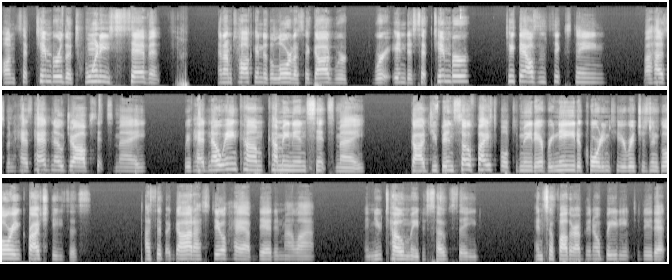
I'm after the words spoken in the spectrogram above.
on September the 27th, and I'm talking to the Lord. I said, God, we're we're into September 2016. My husband has had no job since May. We've had no income coming in since May. God, you've been so faithful to meet every need according to your riches and glory in Christ Jesus. I said, but God, I still have debt in my life. And you told me to sow seed. And so, Father, I've been obedient to do that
